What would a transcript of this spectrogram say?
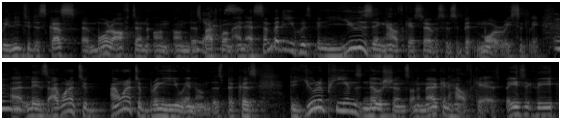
we need to discuss uh, more often on, on this yes. platform. And as somebody who's been using healthcare services a bit more recently, uh, mm-hmm. uh, Liz, I wanted to I wanted to bring you in on this because the Europeans' notions on American healthcare is basically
